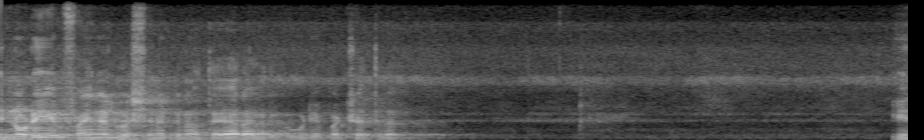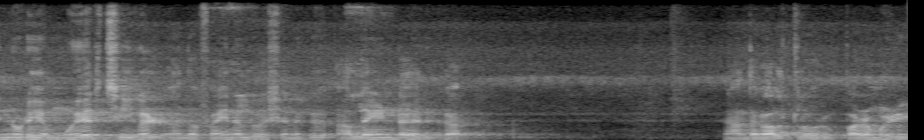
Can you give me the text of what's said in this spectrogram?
என்னுடைய ஃபைனல் வெர்ஷனுக்கு நான் தயாராக இருக்கக்கூடிய பட்சத்தில் என்னுடைய முயற்சிகள் அந்த ஃபைனல் வெர்ஷனுக்கு அலைண்டாக இருக்கா? அந்த காலத்தில் ஒரு பழமொழி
